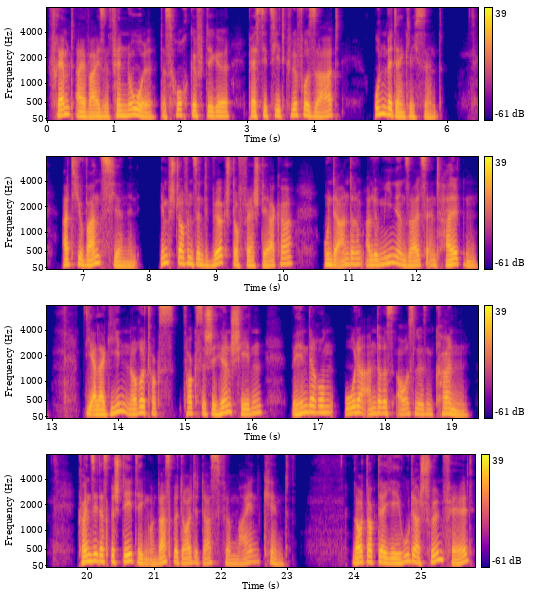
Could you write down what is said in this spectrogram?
Fremdeiweiße, Phenol, das hochgiftige Pestizid Glyphosat, unbedenklich sind? Adjuvantien in Impfstoffen sind Wirkstoffverstärker, unter anderem Aluminiumsalze enthalten, die Allergien, neurotoxische Hirnschäden, Behinderung oder anderes auslösen können. Können Sie das bestätigen und was bedeutet das für mein Kind? Laut Dr. Jehuda Schönfeld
